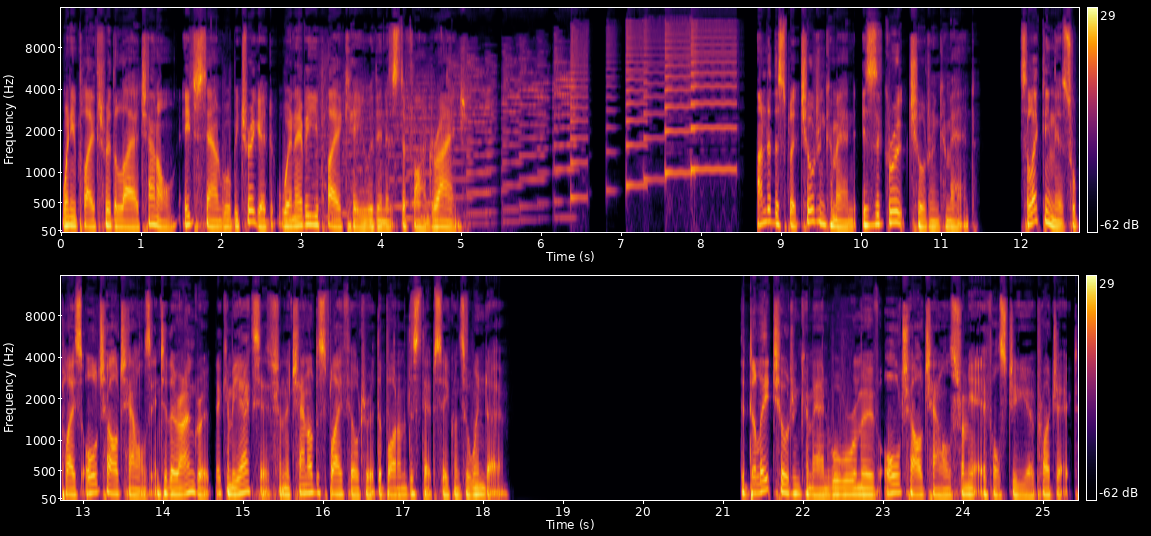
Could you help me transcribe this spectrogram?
When you play through the layer channel, each sound will be triggered whenever you play a key within its defined range. Under the split children command is the group children command. Selecting this will place all child channels into their own group that can be accessed from the channel display filter at the bottom of the step sequencer window. The delete children command will remove all child channels from your FL Studio project.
